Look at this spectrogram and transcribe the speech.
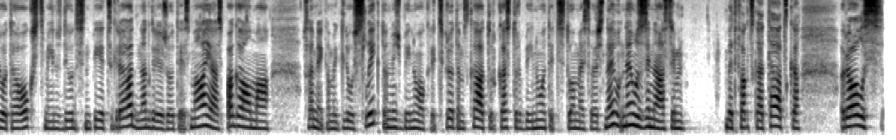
ļoti augsts, minus 25 grādi, un atgriežoties mājās, pagalmā, saimniekam bija kļuvis slikti, un viņš bija nokritis. Protams, kā tur, kas tur bija noticis, to mēs vairs ne, neuzzināsim. Bet fakts kā tāds, ka Rolis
